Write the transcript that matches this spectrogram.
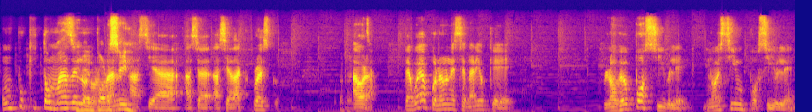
un poquito más de lo normal hacia, hacia, hacia Dak Prescott. Ahora, te voy a poner un escenario que lo veo posible, no es imposible,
